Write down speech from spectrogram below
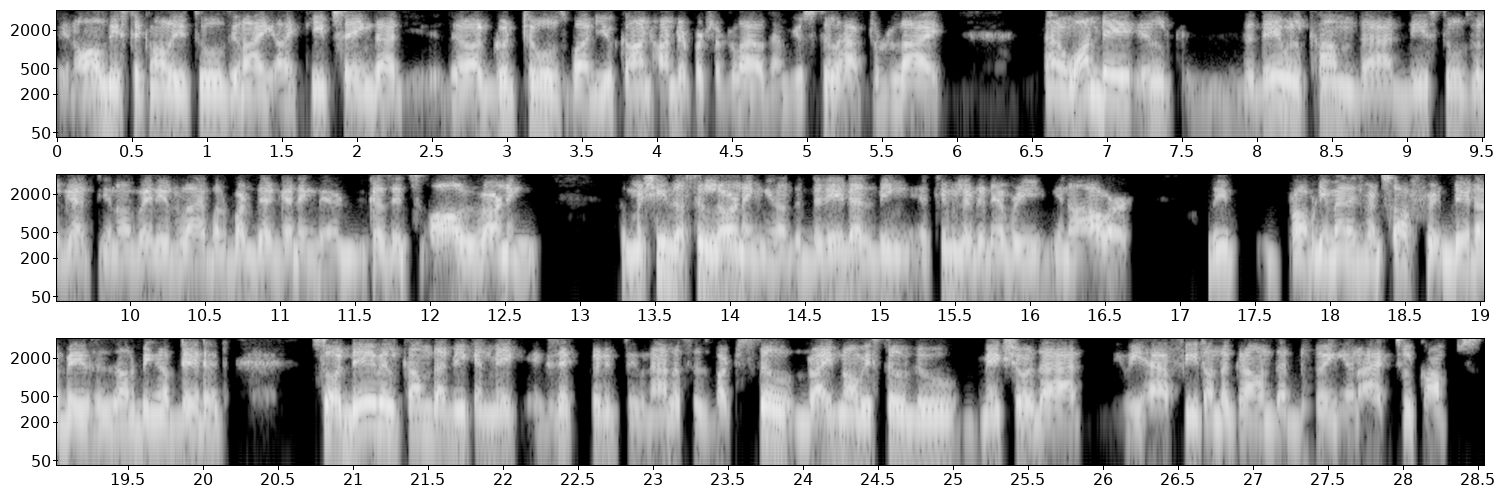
in all these technology tools you know i, I keep saying that there are good tools but you can't 100% rely on them. You still have to rely and one day it'll the day will come that these tools will get you know very reliable but they're getting there because it's all learning. The machines are still learning you know the, data is being accumulated every you know hour. The property management software databases are being updated. So a day will come that we can make exact predictive analysis but still right now we still do make sure that we have feet on the ground that doing you know actual comps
